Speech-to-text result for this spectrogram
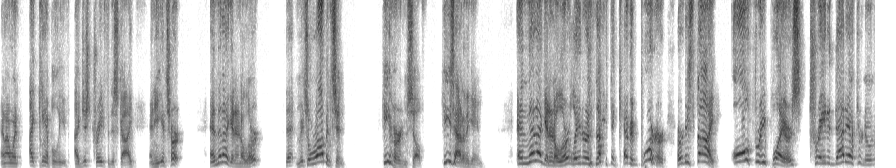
And I went, I can't believe I just trade for this guy and he gets hurt. And then I get an alert that Mitchell Robinson, he hurt himself. He's out of the game. And then I get an alert later in the night that Kevin Porter hurt his thigh. All three players traded that afternoon,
